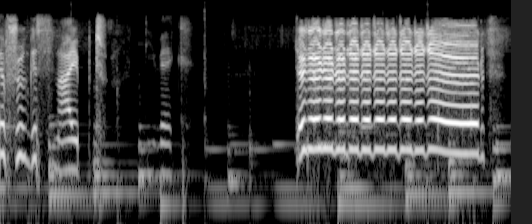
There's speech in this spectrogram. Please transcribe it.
Ich hab schon gesniped. Die weg. Dun, dun, dun,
